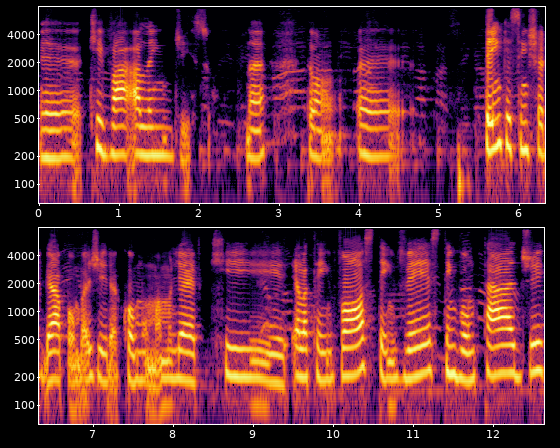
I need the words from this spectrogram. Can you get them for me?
é, que vá além disso, né? Então, é, tem que se enxergar a pombagira como uma mulher que ela tem voz, tem vez, tem vontade,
